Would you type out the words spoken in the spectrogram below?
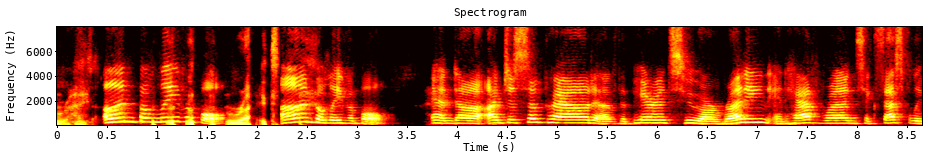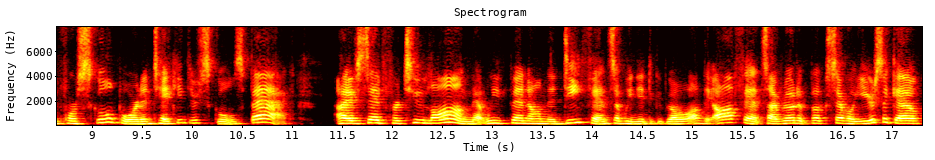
Right. Unbelievable. right. Unbelievable. And uh, I'm just so proud of the parents who are running and have run successfully for school board and taking their schools back. I've said for too long that we've been on the defense and we need to go on the offense. I wrote a book several years ago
